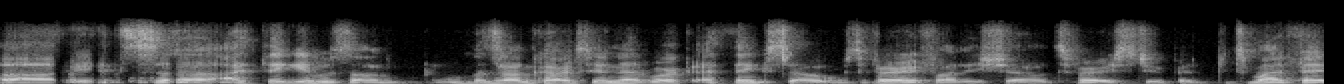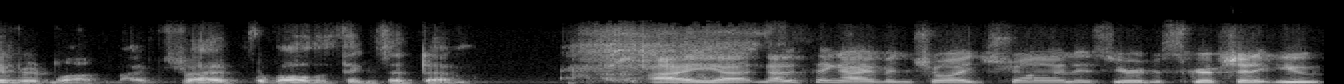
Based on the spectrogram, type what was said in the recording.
Uh, it's, uh, I think it was on, was it on Cartoon Network? I think so. It was a very funny show. It's very stupid. It's my favorite one I've, I've, of all the things I've done. I uh, another thing I've enjoyed, Sean, is your description. That you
